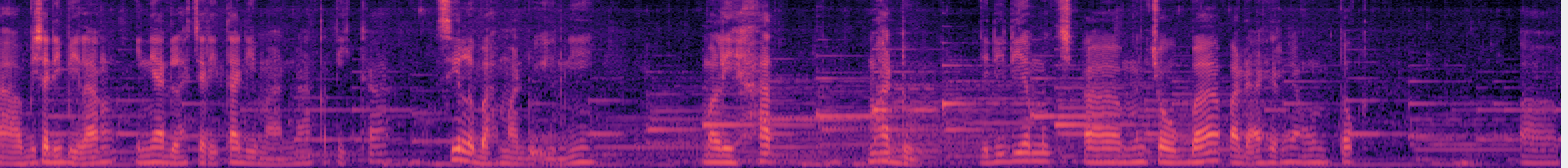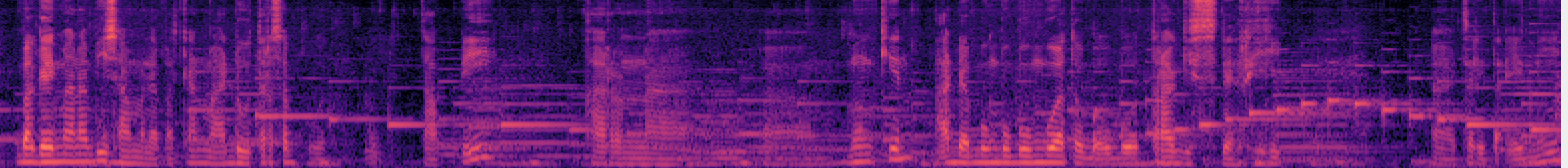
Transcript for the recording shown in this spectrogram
uh, bisa dibilang ini adalah cerita di mana ketika si lebah madu ini melihat madu. Jadi dia uh, mencoba pada akhirnya untuk uh, bagaimana bisa mendapatkan madu tersebut. Tapi karena mungkin ada bumbu-bumbu atau bau-bau tragis dari cerita ini,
